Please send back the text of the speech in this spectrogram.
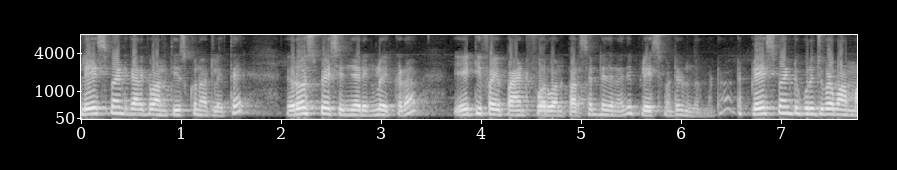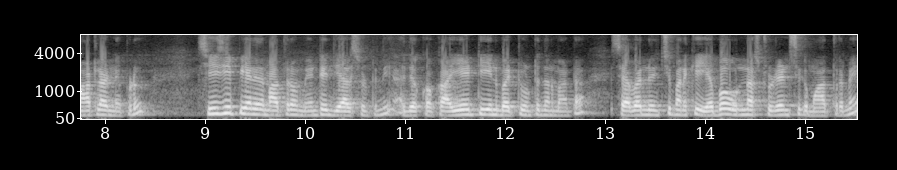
ప్లేస్మెంట్ కనుక మనం తీసుకున్నట్లయితే ఏరోస్పేస్ ఇంజనీరింగ్లో ఇక్కడ eighty five point four one percentage అనేది ప్లేస్మెంట్ ఉందన్నమాట. అంటే ప్లేస్మెంట్ గురించి కూడా మనం మాట్లాడినప్పుడు సీజీపీ అనేది మాత్రం మెయింటైన్ చేయాల్సి ఉంటుంది. అది ఒక్కొక్క ఐఐటీని బట్టి ఉంటుందన్నమాట. సెవెన్ నుంచి మనకి ఎబో ఉన్న స్టూడెంట్స్కి మాత్రమే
